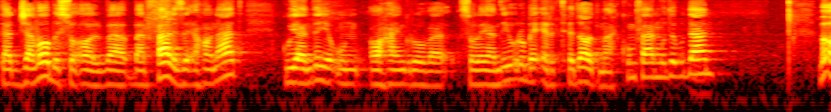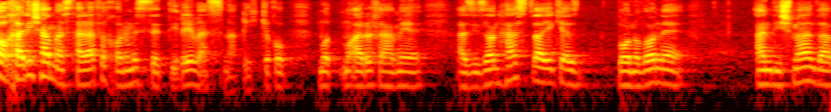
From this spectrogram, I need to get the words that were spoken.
در جواب سوال و بر فرض اهانت گوینده اون آهنگ رو و سراینده او رو به ارتداد محکوم فرموده بودند و آخریش هم از طرف خانم صدیقه وسمقی که خب معرف همه عزیزان هست و یکی از بانوان اندیشمند و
